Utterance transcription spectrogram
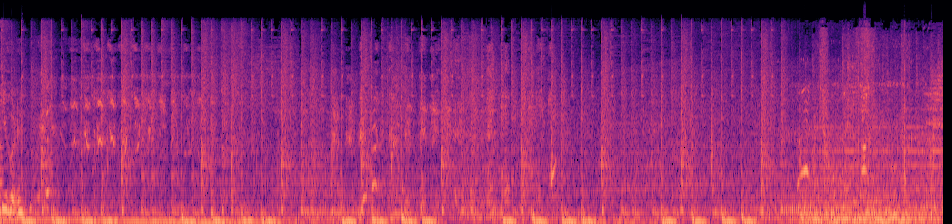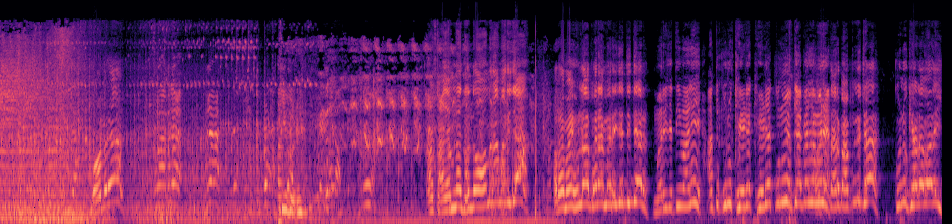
આવ. ભમરા? આ કાયમના ધંધો હમણાં મરી જા. અરે મેં હુલા ભરા મરી જતી ત્યાર. મરી જતી વાળી? આ તું કુનું ખેડે ખેડે કુનું કે પેલા મને? તારા બાપનું છે. કોનું ખેડા વાળી?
